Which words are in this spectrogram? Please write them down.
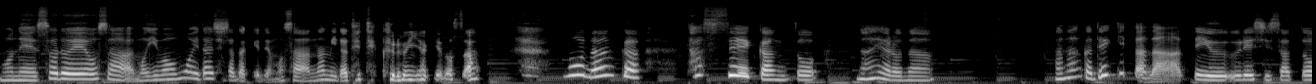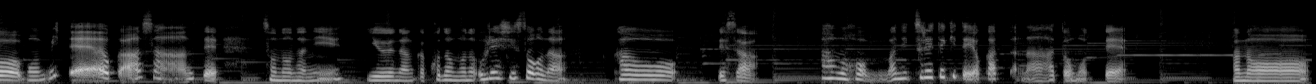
もうね、それをさ、もう今思い出しただけでもさ、涙出てくるんやけどさ、もうなんか、達成感と、なんやろな。あ、なんかできたなっていう嬉しさと、もう見てお母さんって、その何、いうなんか子供の嬉しそうな顔でさ、あ、もうほんまに連れてきてよかったなと思って、あの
